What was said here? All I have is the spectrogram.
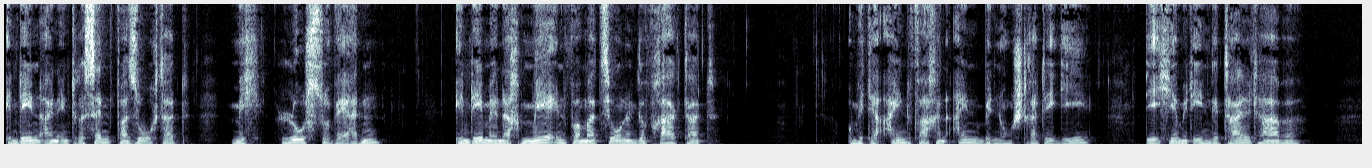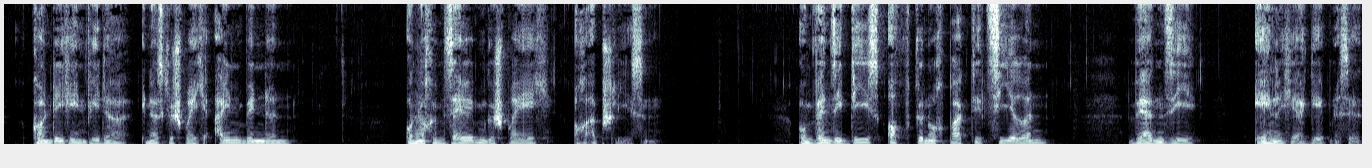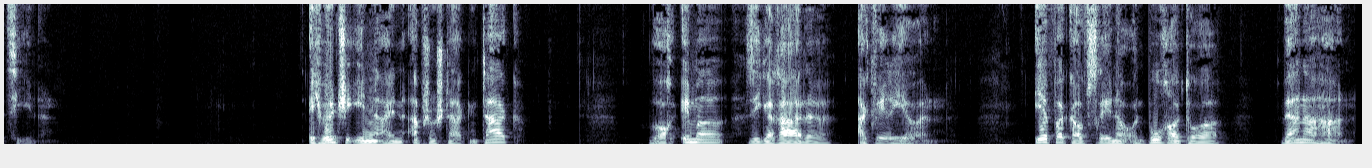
in denen ein Interessent versucht hat, mich loszuwerden, indem er nach mehr Informationen gefragt hat, und mit der einfachen Einbindungsstrategie, die ich hier mit Ihnen geteilt habe, konnte ich ihn wieder in das Gespräch einbinden und noch im selben Gespräch auch abschließen. Und wenn Sie dies oft genug praktizieren, werden Sie ähnliche Ergebnisse erzielen. Ich wünsche Ihnen einen abschlussstarken Tag, wo auch immer Sie gerade akquirieren. Ihr Verkaufstrainer und Buchautor Werner Hahn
